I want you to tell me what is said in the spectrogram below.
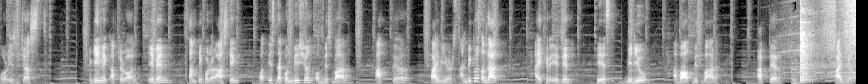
or is just a gimmick after all? Even some people are asking, what is the condition of this bar after 5 years? And because of that, I created this video about this bar after 5 years.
